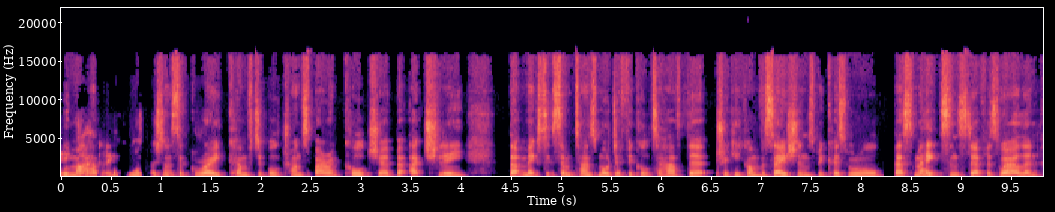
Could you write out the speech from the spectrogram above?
We might have an organization that's a great comfortable transparent culture but actually that makes it sometimes more difficult to have the tricky conversations because we're all best mates and stuff as well. And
